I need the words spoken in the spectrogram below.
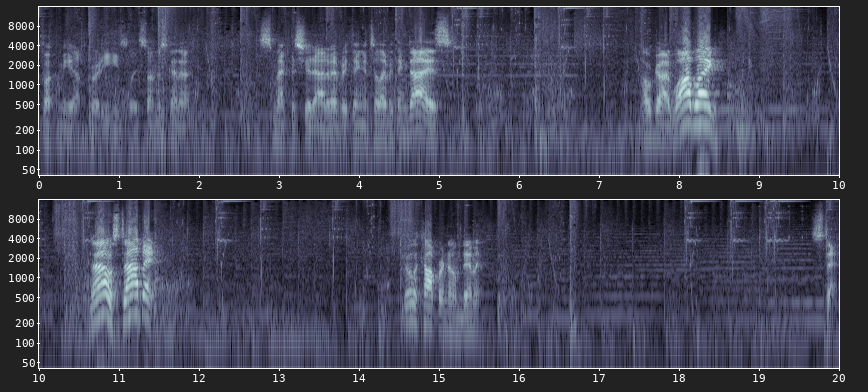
fuck me up pretty easily, so I'm just gonna smack the shit out of everything until everything dies. Oh god, wobbling! No, stop it! Kill the copper gnome, damn it. Stack.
